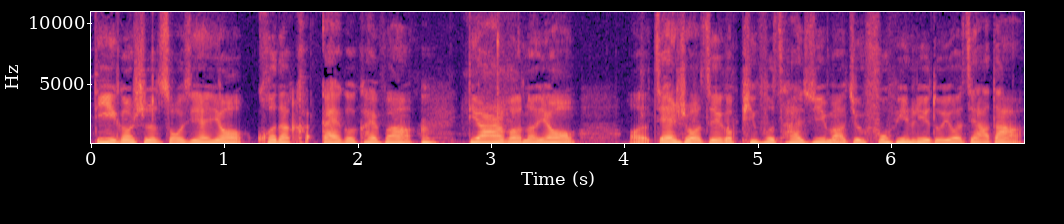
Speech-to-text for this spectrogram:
第一个是首先要扩大改改革开放，嗯，第二个呢要呃减少这个贫富差距嘛，就扶贫力度要加大。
